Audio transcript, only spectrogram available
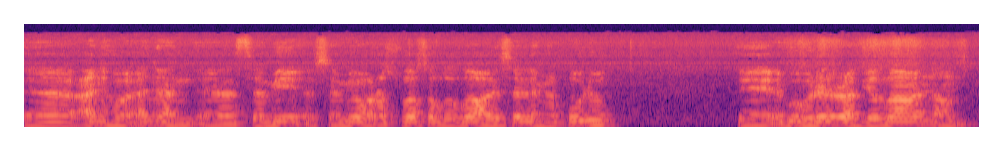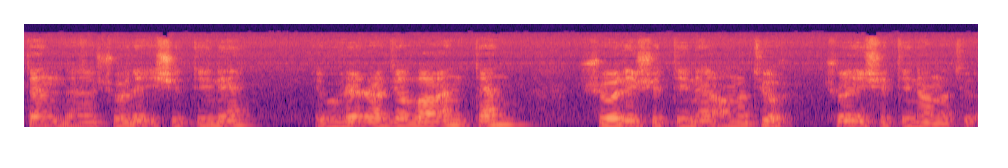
e, anhu ana semi semi Resulullah sallallahu aleyhi ve sellem yekulu Ebu Hureyre radıyallahu anh'ten şöyle işittiğini Ebu Hureyre radıyallahu anh'ten şöyle işittiğini anlatıyor. Şöyle işittiğini anlatıyor.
